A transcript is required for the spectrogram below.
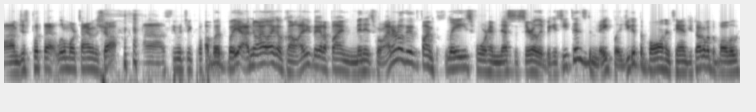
Um, just put that little more time in the shop, uh, see what you come up with. But yeah, no, I like O'Connell. I think they got to find minutes for him. I don't know if they have to find plays for him necessarily because he tends to make plays. You get the ball in his hands. You talk about the ball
